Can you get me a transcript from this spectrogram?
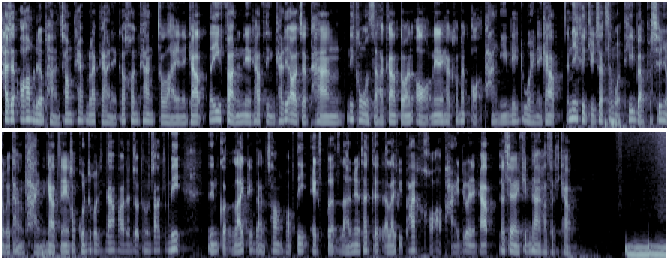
ถ้าจะอ้อมเรือผ่านช่องแคบมะละกาเนี่ยก็ค่อนข้างไกลนะครับในอีกฝั่งนึงเนี่ยครับสินค้าที่ออกจากทางนิคมอุตสาหกรรมตะวันออกเนี่ยนะครับก็มันออกทางนี้ได้ด้วยนะครับอันนี้คือจุดจัดสมุดที่แบบเชื่อมโยงกับทางไทยนะครับยังไงขอบคุณทุกคนที่นั่งฟังจนจบทุกคนชอบคลิปนี้อย่าลืมกดไลค์กดติดตามช่อง Property Expert แล้วเนี่ยถ้าเกิดอะไรผิดพลาดขออภัยด้วยนะครับแล้วเจอกันคลิปหน้าครับสวัสดีครับ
